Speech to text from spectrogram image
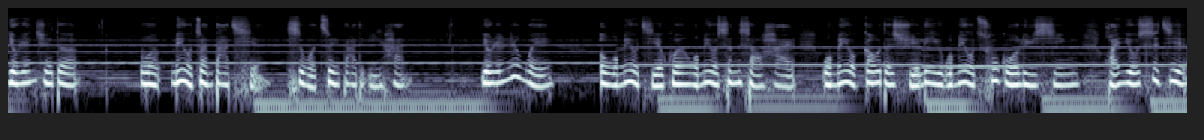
有人觉得我没有赚大钱是我最大的遗憾，有人认为。哦，我没有结婚，我没有生小孩，我没有高的学历，我没有出国旅行、环游世界，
